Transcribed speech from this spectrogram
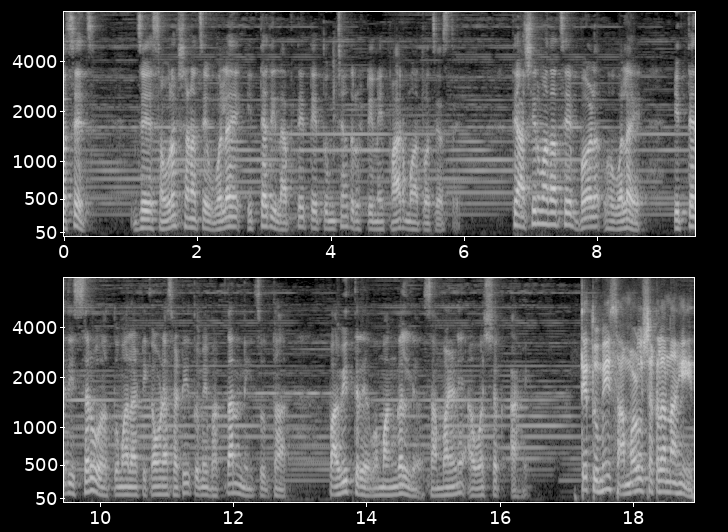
तसेच जे संरक्षणाचे वलय इत्यादी लाभते ते तुमच्या दृष्टीने फार महत्त्वाचे असते. ते आशीर्वादाचे बळ व वलय इत्यादी सर्व तुम्हाला टिकवण्यासाठी तुम्ही भक्तांनी सुद्धा पावित्र्य व मांगल्य सांभाळणे आवश्यक आहे. ते तुम्ही सांभाळू शकला नाहीत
